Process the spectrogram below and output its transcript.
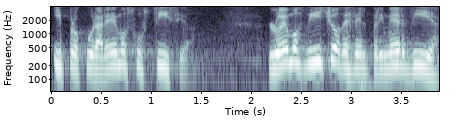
y procuraremos justicia. Lo hemos dicho desde el primer día.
